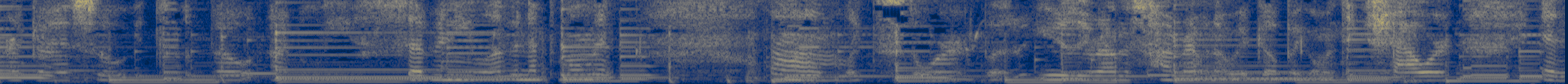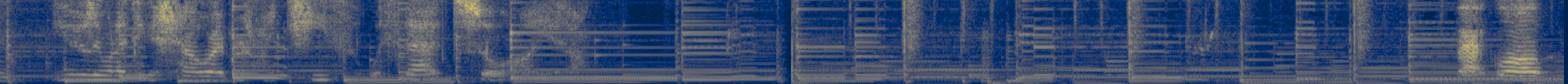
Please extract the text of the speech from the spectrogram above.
Alright guys, so it's about, I believe, 7-Eleven at the moment um, like the store, but usually around this time, right when I wake up, I go and take a shower. And usually when I take a shower, I brush my teeth with that, so uh, yeah. Fat glob.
